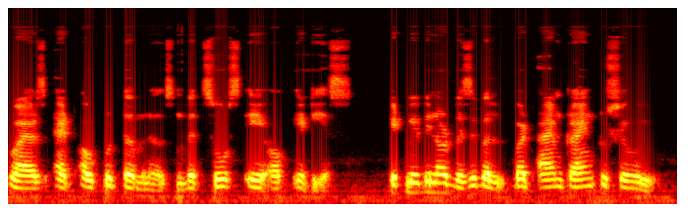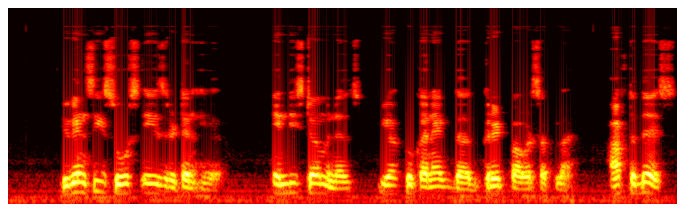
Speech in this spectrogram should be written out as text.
wires at output terminals with source A of ATS. It may be not visible but I am trying to show you. You can see source A is written here. In these terminals, you have to connect the grid power supply. After this,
